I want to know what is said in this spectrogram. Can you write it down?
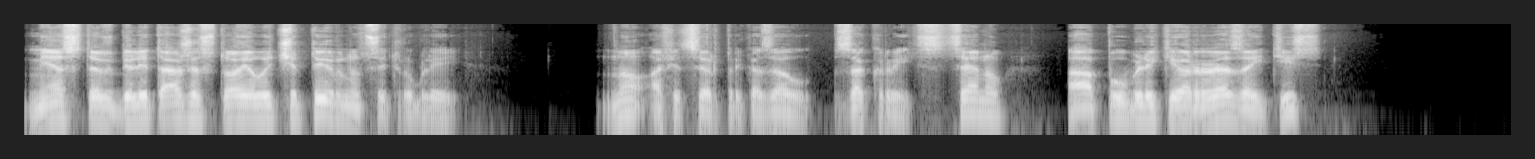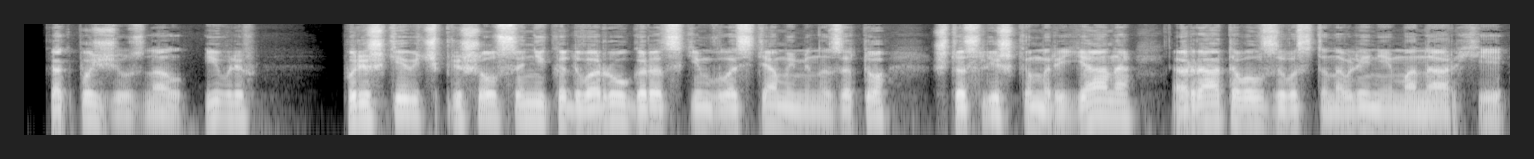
Место в билетаже стоило 14 рублей. Но офицер приказал закрыть сцену, а публике разойтись. Как позже узнал Ивлев, Пуришкевич пришелся не ко двору городским властям именно за то, что слишком рьяно ратовал за восстановление монархии.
